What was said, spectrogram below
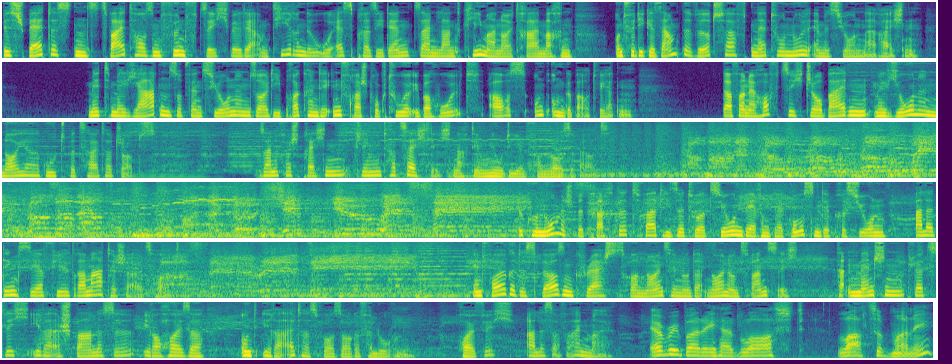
Bis spätestens 2050 will der amtierende US-Präsident sein Land klimaneutral machen und für die gesamte Wirtschaft Netto-Null-Emissionen erreichen. Mit Milliarden Subventionen soll die bröckelnde Infrastruktur überholt, aus- und umgebaut werden. Davon erhofft sich Joe Biden Millionen neuer, gut bezahlter Jobs. Seine Versprechen klingen tatsächlich nach dem New Deal von Roosevelt. Ökonomisch betrachtet war die Situation während der großen Depression allerdings sehr viel dramatischer als heute. Infolge des Börsencrashs von 1929 hatten Menschen plötzlich ihre Ersparnisse, ihre Häuser und ihre Altersvorsorge verloren. Häufig alles auf einmal.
